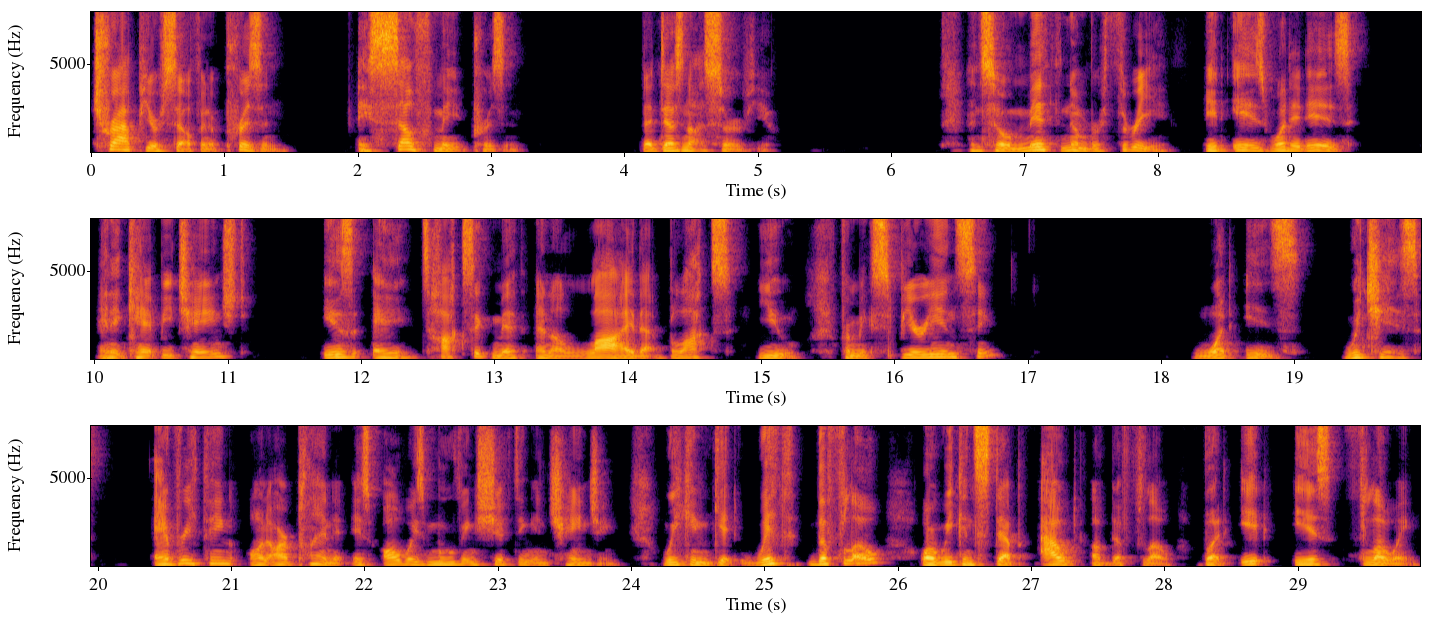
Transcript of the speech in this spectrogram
trap yourself in a prison, a self-made prison that does not serve you. And so myth number three, it is what it is and it can't be changed is a toxic myth and a lie that blocks you from experiencing what is, which is everything on our planet is always moving, shifting, and changing. We can get with the flow or we can step out of the flow, but it is flowing.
